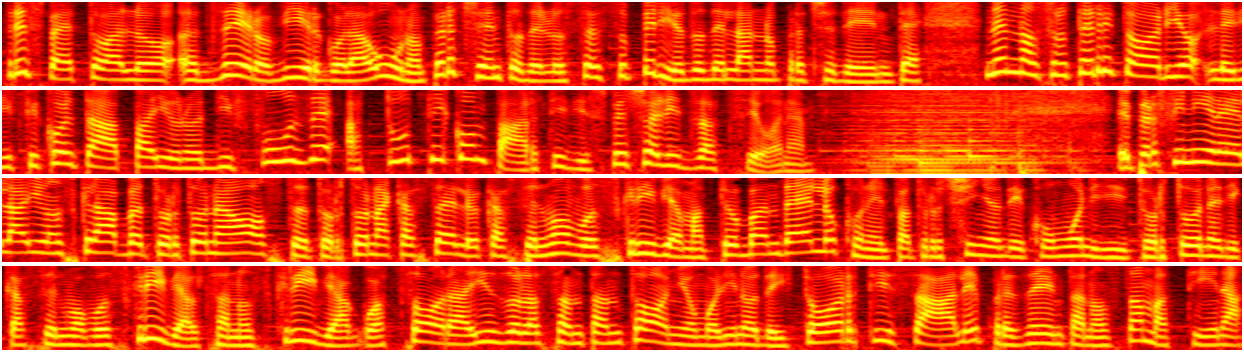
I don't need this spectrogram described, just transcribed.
rispetto allo 0,1% dello stesso periodo dell'anno precedente. Nel nostro territorio le difficoltà appaiono diffuse a tutti i comparti di specializzazione. E per finire Lions Club Tortona Ost, Tortona Castello e Castelnuovo Scrivia Matteo Bandello con il patrocinio dei comuni di Tortone di Castelnuovo Scrivia, Alzano Scrivia, Guazzora, Isola Sant'Antonio, Molino dei Torti, Sale presentano stamattina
